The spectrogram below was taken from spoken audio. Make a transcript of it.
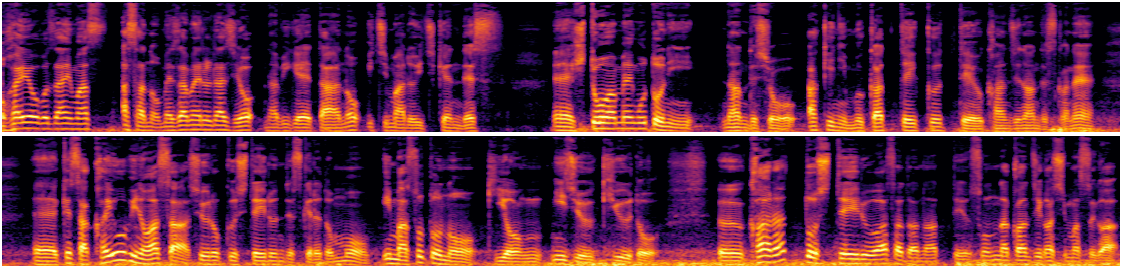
おはようございます。朝の目覚めるラジオナビゲーターの101件です。えー、一雨ごとに何でしょう、秋に向かっていくっていう感じなんですかね。えー、今朝火曜日の朝収録しているんですけれども、今外の気温29度、うん、カラッとしている朝だなっていう、そんな感じがしますが、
